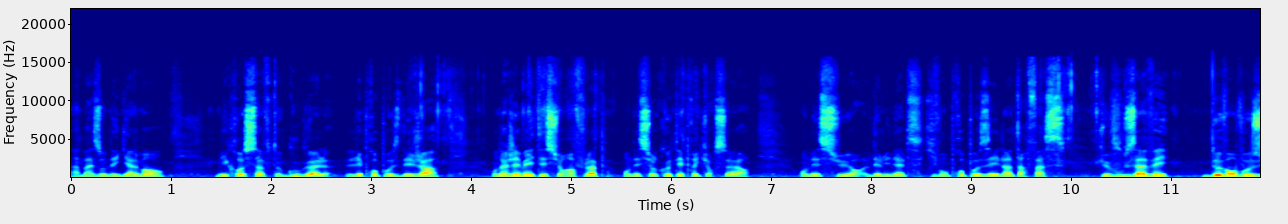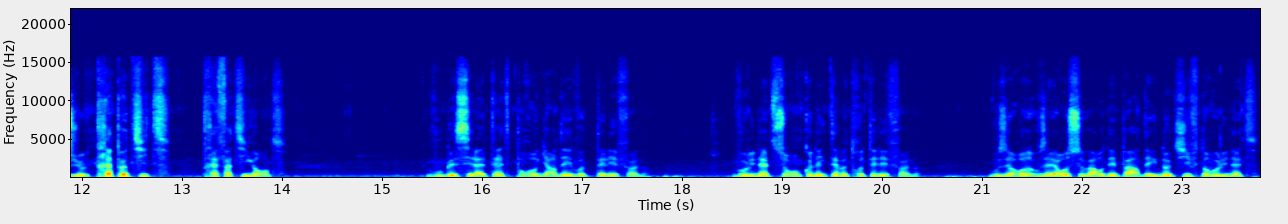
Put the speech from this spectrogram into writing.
Amazon également, Microsoft, Google les proposent déjà. On n'a jamais été sur un flop, on est sur le côté précurseur. On est sur des lunettes qui vont proposer l'interface que vous avez devant vos yeux, très petite, très fatigante. Vous baissez la tête pour regarder votre téléphone. Vos lunettes seront connectées à votre téléphone. Vous, allez recevoir au départ des notifs dans vos lunettes.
